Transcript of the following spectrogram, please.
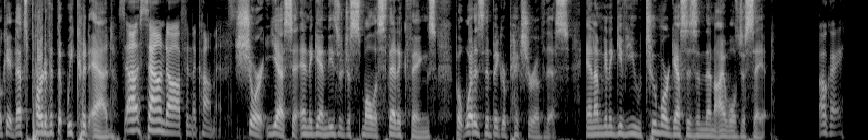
okay that's part of it that we could add So, uh, sound off in the comments. Sure, yes. And again, these are just small aesthetic things, but what is the bigger picture of this? And I'm going to give you two more guesses and then I will just say it. Okay.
